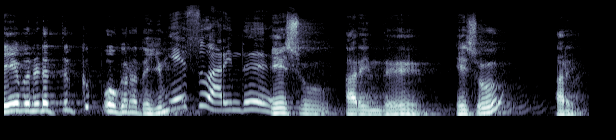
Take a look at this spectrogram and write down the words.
தேவனிடத்திற்கு போகிறதையும் இயேசு அறிந்து. இயேசு அறிந்து. இயேசு அறிந்து.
